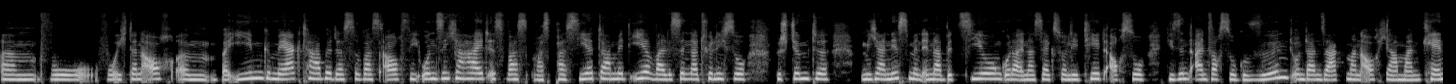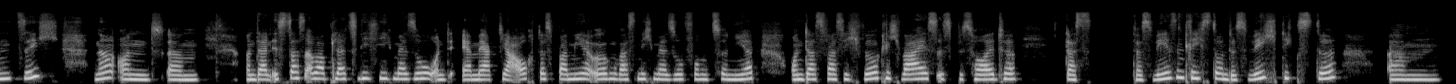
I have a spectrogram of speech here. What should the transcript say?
ähm, wo, wo ich dann auch ähm, bei ihm gemerkt habe, dass sowas auch wie Unsicherheit ist, was, was passiert da mit ihr, weil es sind natürlich so bestimmte Mechanismen in der Beziehung oder in der Sexualität auch so, die sind einfach so gewöhnt und dann sagt man auch, ja, man kennt sich, ne? Und, ähm, und dann ist das aber plötzlich nicht mehr so und er merkt ja auch, dass bei mir irgendwas nicht mehr so funktioniert. Und das, was ich wirklich weiß, ist bis heute, dass das Wesentlichste und das Wichtigste ähm,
